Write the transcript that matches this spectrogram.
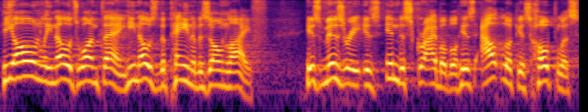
He only knows one thing he knows the pain of his own life. His misery is indescribable. His outlook is hopeless.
